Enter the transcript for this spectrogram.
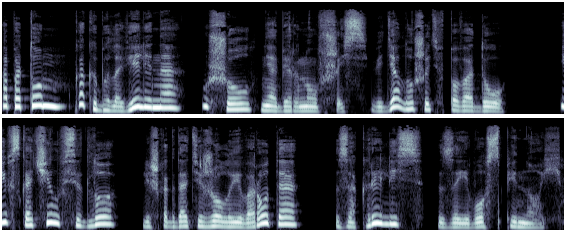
А потом, как и было велено, ушел, не обернувшись, ведя лошадь в поводу, и вскочил в седло, лишь когда тяжелые ворота закрылись за его спиной.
